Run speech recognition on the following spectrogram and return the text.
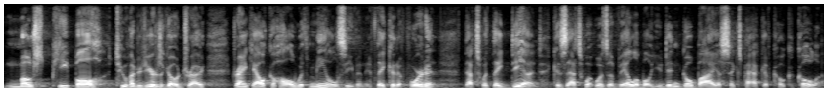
most people 200 years ago drank, drank alcohol with meals, even. If they could afford it, that's what they did because that's what was available. You didn't go buy a six pack of Coca Cola.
